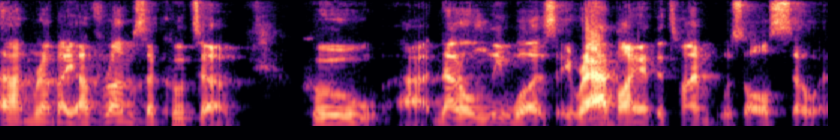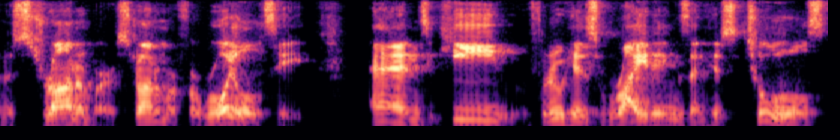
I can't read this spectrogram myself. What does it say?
um, Rabbi Avram Zakuto, who uh, not only was a rabbi at the time, but was also an astronomer, astronomer for royalty. And he, through his writings and his tools,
